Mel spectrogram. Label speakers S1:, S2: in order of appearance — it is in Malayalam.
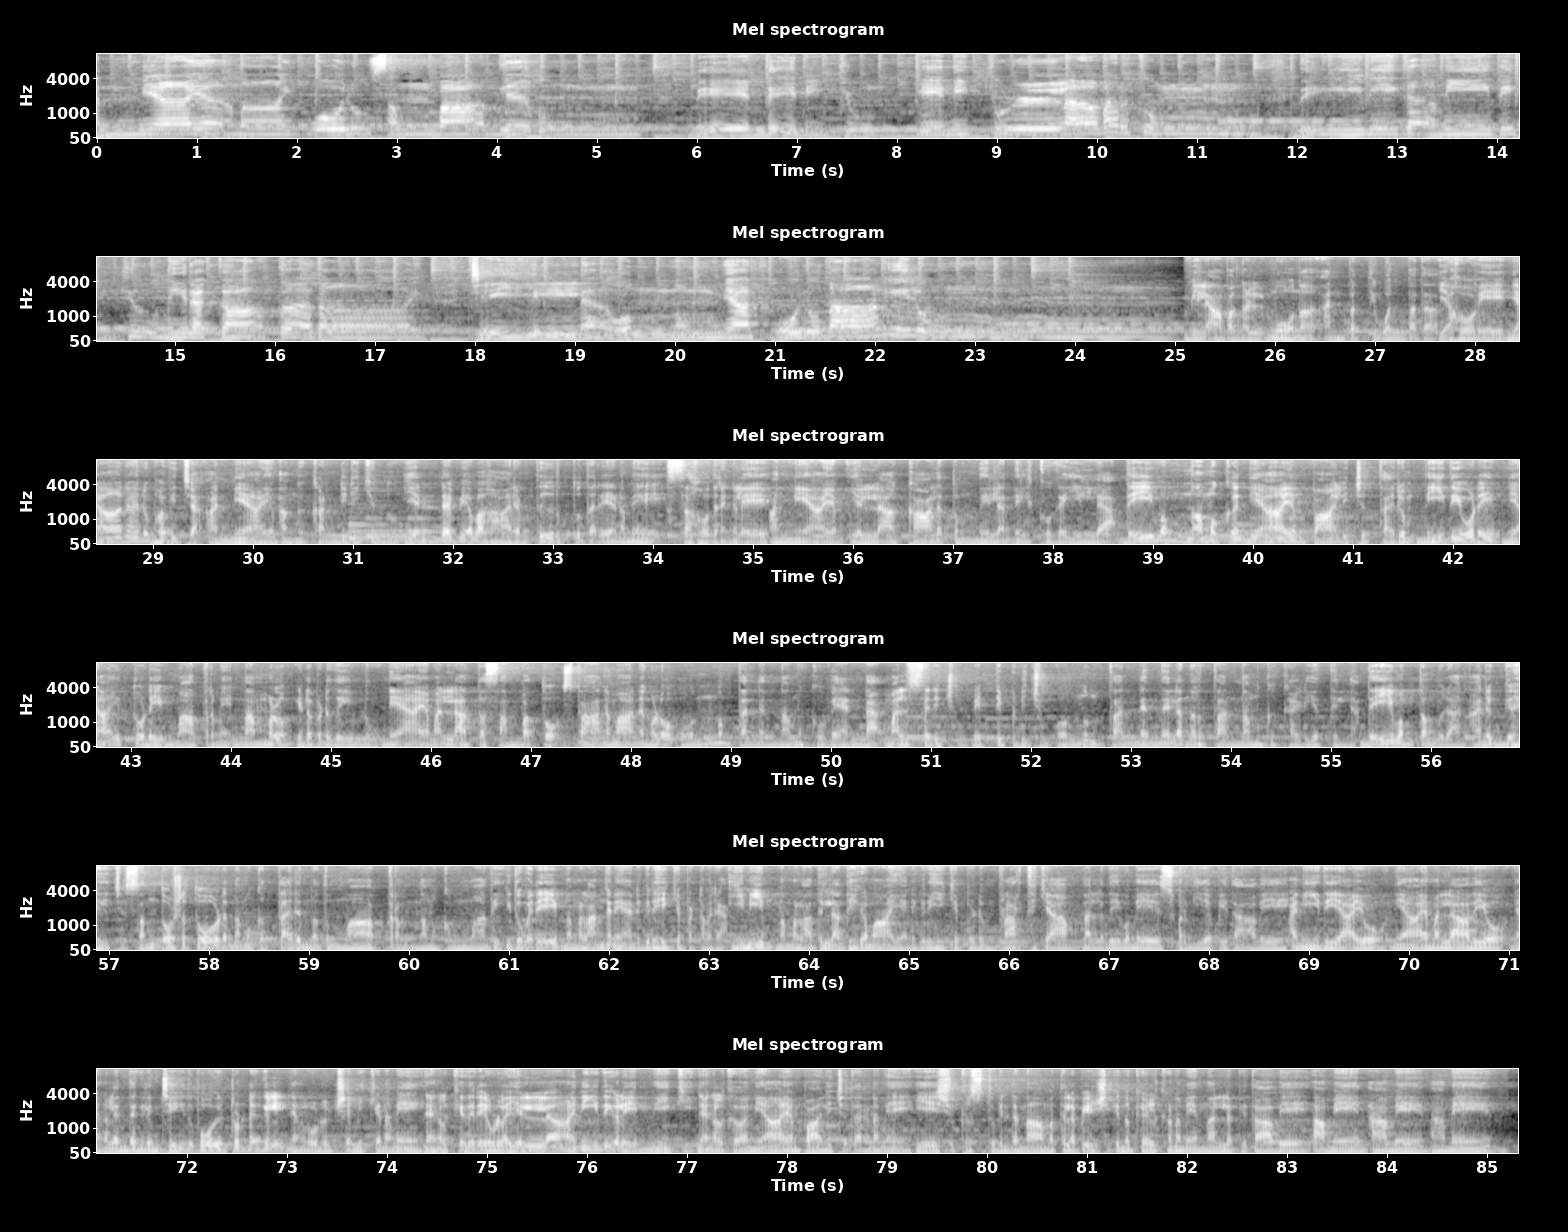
S1: അന്യായമായി ഒരു സമ്പാദ്യവും വേണ്ടെനിക്കും എനിക്കുള്ളവർക്കും ദൈവിക നീതിക്കു നിരക്കാത്തതായി. ചെയ്യില്ല ഒന്നും ഞാൻ ഒരു നാളിലും വിലാപങ്ങൾ മൂന്ന് അൻപത്തി ഒൻപത് യഹോവേ ഞാൻ അനുഭവിച്ച അന്യായം അങ്ങ് കണ്ടിരിക്കുന്നു. എന്റെ വ്യവഹാരം തീർത്തു തരയണമേ സഹോദരങ്ങളെ അന്യായം എല്ലാ കാലത്തും നിലനിൽക്കുകയില്ല. ദൈവം നമുക്ക് ന്യായം പാലിച്ചു തരും. നീതിയോടെയും ന്യായത്തോടെയും മാത്രമേ നമ്മളും ഇടപെടുകയുള്ളൂ. ന്യായമല്ലാത്ത സമ്പത്തോ സ്ഥാനമാനങ്ങളോ ഒന്നും തന്നെ നമുക്ക് വേണ്ട. മത്സരിച്ചും വെട്ടിപ്പിടിച്ചും ഒന്നും തന്നെ നിലനിർത്താൻ നമുക്ക് കഴിയത്തില്ല. ദൈവം തമ്പുരാൻ അനുഗ്രഹിച്ച് സന്തോഷത്തോടെ നമുക്ക് തരുന്നത് മാത്രം നമുക്ക് മതി. ഇതുവരെയും നമ്മൾ അങ്ങനെ അനുഗ്രഹിക്കപ്പെട്ടവരാ. ഇനിയും നമ്മൾ അതിലധികമായി അനുഗ്രഹിക്കപ്പെടും. പ്രാർത്ഥിക്കാം. നല്ല ദൈവമേ സ്വർഗീയ പിതാവേ. അനീതിയായോ ന്യായമല്ലാതെയോ ഞങ്ങൾ എന്തെങ്കിലും ചെയ്തു പോയിട്ടുണ്ടെങ്കിൽ ഞങ്ങളോട് ക്ഷമിക്കണമേ. ഞങ്ങൾക്കെതിരെയുള്ള എല്ലാ അനീതികളെയും നീക്കി ഞങ്ങൾക്ക് ന്യായം പാലിച്ചു തരണമേ. യേശു ക്രിസ്തുവിന്റെ നാമത്തിൽ അപേക്ഷിക്കുന്നു. കേൾക്കണമേ നല്ല പിതാവേ. അമേൻ അമേൻ ആമേൻ.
